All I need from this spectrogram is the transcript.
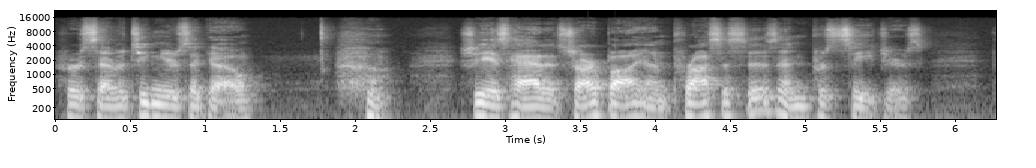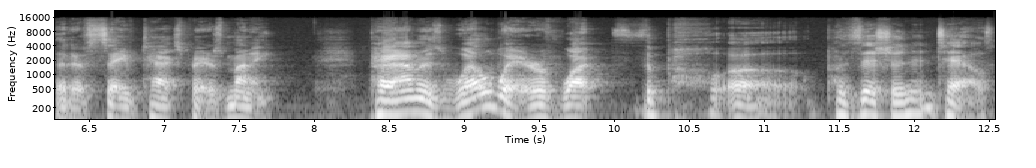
her 17 years ago, she has had a sharp eye on processes and procedures that have saved taxpayers money. Pam is well aware of what the uh, position entails.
